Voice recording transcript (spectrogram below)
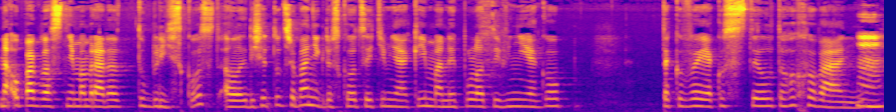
Naopak vlastně mám ráda tu blízkost, ale když je to třeba někdo, z koho cítím nějaký manipulativní jako takový jako styl toho chování, hmm.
